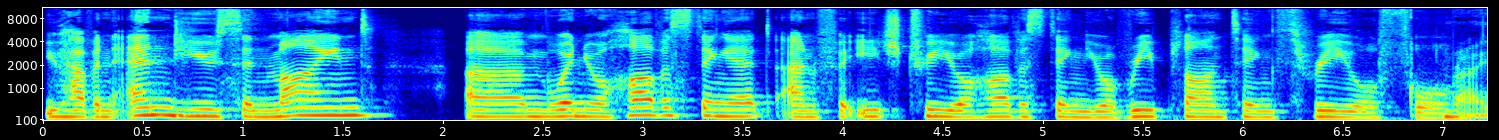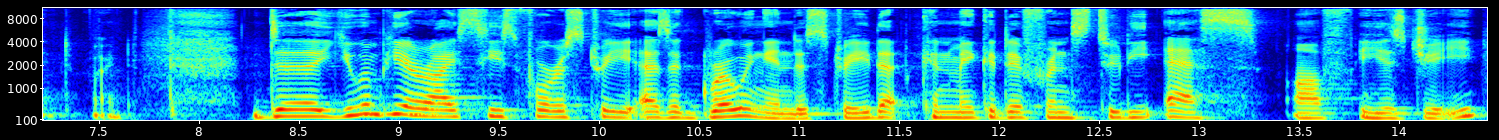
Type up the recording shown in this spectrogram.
you have an end use in mind. Um, when you're harvesting it, and for each tree you're harvesting, you're replanting three or four. Right, right. The UNPRI sees forestry as a growing industry that can make a difference to the S of ESG.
